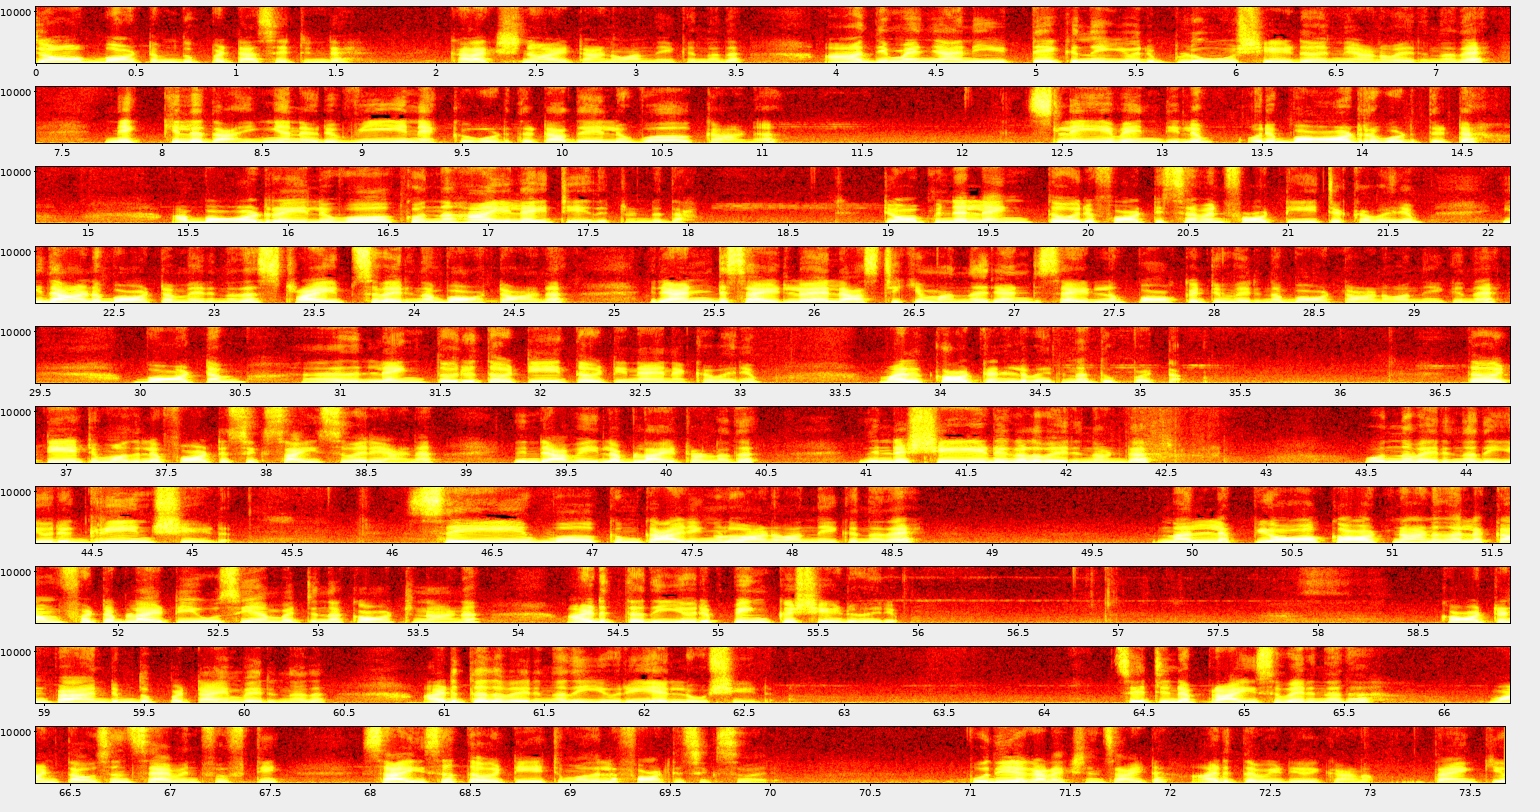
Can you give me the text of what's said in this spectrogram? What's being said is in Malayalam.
ടോപ്പ് ബോട്ടം ദുപ്പട്ട സെറ്റിന്റെ കളക്ഷനുമായിട്ടാണ് വന്നേക്കുന്നത്. ആദ്യമേ ഞാൻ ഈ ഇട്ടേക്കുന്ന ഈ ഒരു ബ്ലൂ ഷെയ്ഡ് തന്നെയാണ് വരുന്നത്. നെക്കിലിതാ ഇങ്ങനെ ഒരു വി നെക്ക് കൊടുത്തിട്ട് അതേൽ വർക്കാണ് സ്ലീവ് എൻഡിലും ഒരു ബോർഡർ കൊടുത്തിട്ട് ആ ബോർഡറിൽ വർക്ക് ഒന്ന് ഹൈലൈറ്റ് ചെയ്തിട്ടുണ്ട് ഇതാ ടോപ്പിന്റെ ലെങ്ത്ത് ഒരു ഫോർട്ടി സെവൻ ഫോർട്ടി എയ്റ്റ് ഒക്കെ വരും. ഇതാണ് ബോട്ടം വരുന്നത്. സ്ട്രൈപ്സ് വരുന്ന ബോട്ടമാണ് രണ്ട് സൈഡിലും എലാസ്റ്റിക്കും വന്ന് രണ്ട് സൈഡിലും പോക്കറ്റും വരുന്ന ബോട്ടമാണ് വന്നേക്കുന്നത് ബോട്ടം ലെങ്ത്ത് ഒരു തേർട്ടി എയ്റ്റ് തേർട്ടി നയൻ ഒക്കെ വരും. മൽ കോട്ടണിൽ വരുന്ന ദുപ്പട്ട. തേർട്ടി എയ്റ്റ് മുതൽ ഫോർട്ടി സിക്സ് സൈസ് വരെയാണ് ഇതിന്റെ അവൈലബിൾ ആയിട്ടുള്ളത്. ഇതിന്റെ ഷെയ്ഡുകൾ വരുന്നുണ്ട്. ഒന്ന് വരുന്നത് ഈ ഒരു ഗ്രീൻ ഷെയ്ഡ് സെയിം വർക്കും കാര്യങ്ങളുമാണ് വന്നേക്കുന്നത്. നല്ല പ്യോർ കോട്ടൺ ആണ്. നല്ല കംഫർട്ടബിൾ ആയിട്ട് യൂസ് ചെയ്യാൻ പറ്റുന്ന കോട്ടൺ ആണ്. അടുത്തത് ഈ ഒരു പിങ്ക് ഷെയ്ഡ് വരും. കോട്ടൺ പാന്റും ദുപ്പട്ടായും വരുന്നത്. അടുത്തത് വരുന്നത് ഈ ഒരു യെല്ലോ ഷെയ്ഡ് സെറ്റിന്റെ പ്രൈസ് വരുന്നത് one thousand seven fifty size thirty eight മുതൽ ഫോർട്ടി സിക്സ് വരെ. പുതിയ കളക്ഷൻസ് ആയിട്ട് അടുത്ത വീഡിയോയിൽ കാണാം. താങ്ക്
